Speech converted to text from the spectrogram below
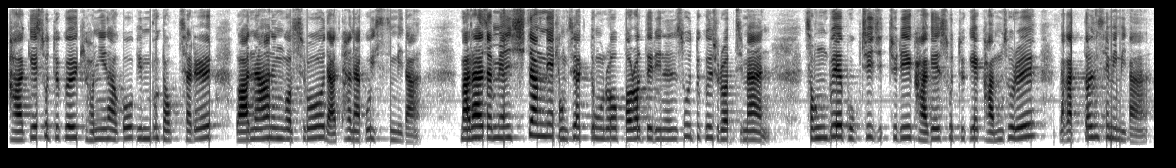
가계 소득을 견인하고 빈부 격차를 완화하는 것으로 나타나고 있습니다. 말하자면 시장 내 경제 활동으로 벌어들이는 소득은 줄었지만 정부의 복지 지출이 가계 소득의 감소를 막았던 셈입니다.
